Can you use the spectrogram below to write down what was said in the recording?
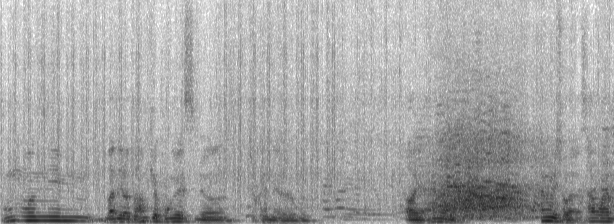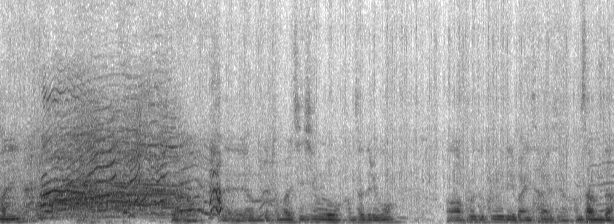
부모님만이라도 함께 공유했으면 좋겠네요 여러분. 아 예 할머니. 할머니 좋아요. 상호 할머니. 좋아요. 네 여러분들 정말 진심으로 감사드리고 어, 앞으로도 글로리들 많이 사랑해주세요. 감사합니다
